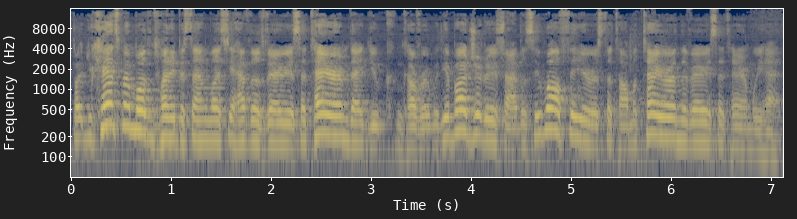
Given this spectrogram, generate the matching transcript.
But you can't spend more than 20% unless you have those various Aterim that you can cover it with your budget, or you're fabulously wealthy, or it's the Talmud Torah and the various Aterim we had.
